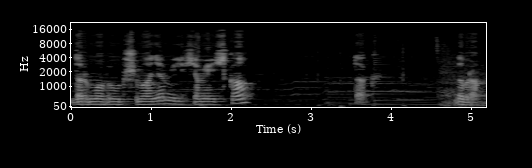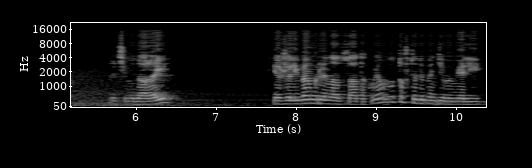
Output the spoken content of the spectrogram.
darmowe utrzymania, milicja miejska. Tak. Dobra, lecimy dalej. Jeżeli Węgry nas zaatakują, no to wtedy będziemy mieli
